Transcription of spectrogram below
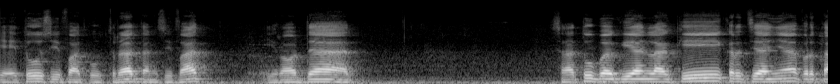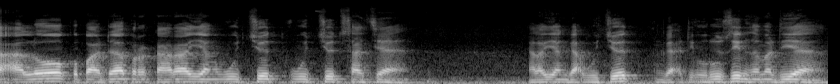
yaitu sifat kudrat dan sifat irodat satu bagian lagi kerjanya bertakluk kepada perkara yang wujud-wujud saja. Kalau yang nggak wujud nggak diurusin sama dia.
